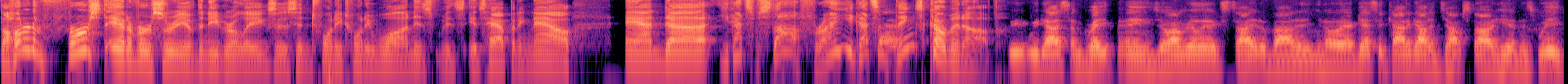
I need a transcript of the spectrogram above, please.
The 101st anniversary of the Negro Leagues is in 2021. Is it's, it's happening now, and uh, you got some stuff, right? You got some things coming up. we, we got some great things, Joe. I'm really excited about it. You know, I guess it kind of got a jump start here this week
